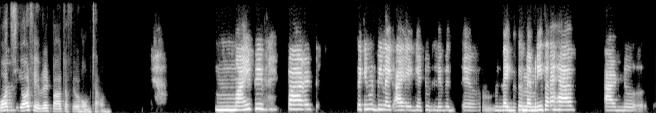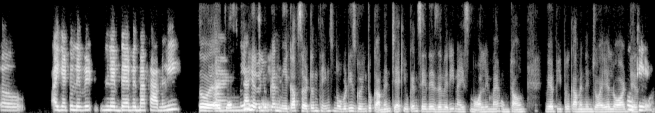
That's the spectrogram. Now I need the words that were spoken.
Uh, what's your favorite part of your hometown? my favorite part second would be like I get to live with uh, like the memories I have and uh, uh, I get to live it live there with my family, So, uh, Jasmine, here you it. can make up certain things. Nobody's going to come and check. You can say there's a very nice mall in my hometown where people come and enjoy a lot. Okay, all,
